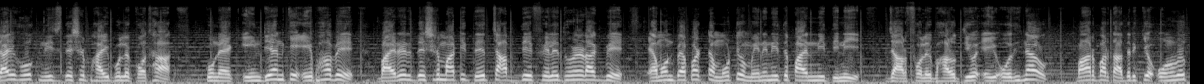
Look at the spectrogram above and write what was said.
যাই হোক, নিজ দেশের ভাই বলে কথা কোন এক ইন্ডিয়ানকে এভাবে বাইরের দেশের মাটিতে চাপ দিয়ে ফেলে ধরে রাখবে এমন ব্যাপারটা মোটেও মেনে নিতে পারেননি তিনি। যার ফলে ভারতীয় এই অধিনায়ক বারবার তাদেরকে অনুরোধ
